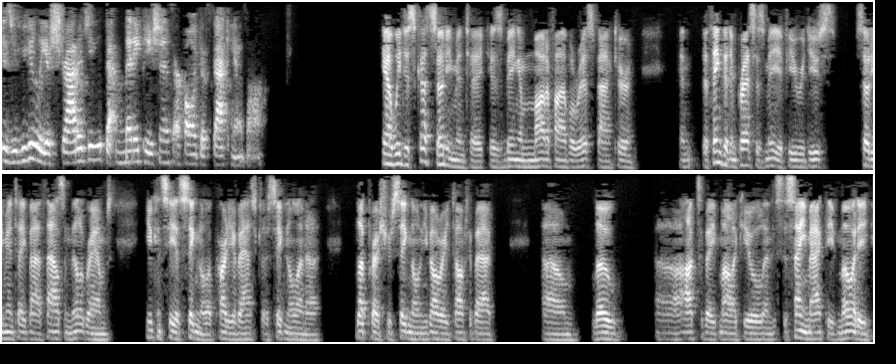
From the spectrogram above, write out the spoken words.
is really a strategy that many patients are going to stack hands on. Yeah, we discussed sodium intake as being a modifiable risk factor. And the thing that impresses me, if you reduce sodium intake by 1,000 milligrams, you can see a signal, a cardiovascular signal and a blood pressure signal. And you've already talked about um, low uh, molecule, and it's the same active moiety.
